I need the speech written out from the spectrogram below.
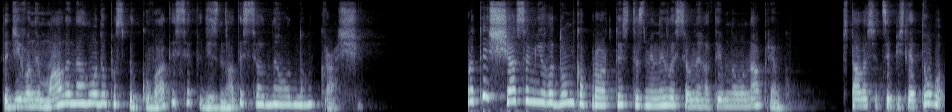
Тоді вони мали нагоду поспілкуватися та дізнатися одне одного краще. Проте з часом його думка про артиста змінилася в негативному напрямку. Сталося це після того,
